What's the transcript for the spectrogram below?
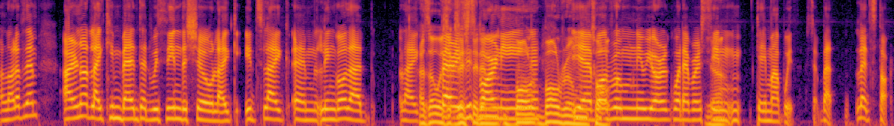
a lot of them, are not like invented within the show. Like it's like um, lingo that like Has always Paris existed is in born in ball- ballroom yeah, talk. ballroom, New York, whatever scene came up with. So, but let's start.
